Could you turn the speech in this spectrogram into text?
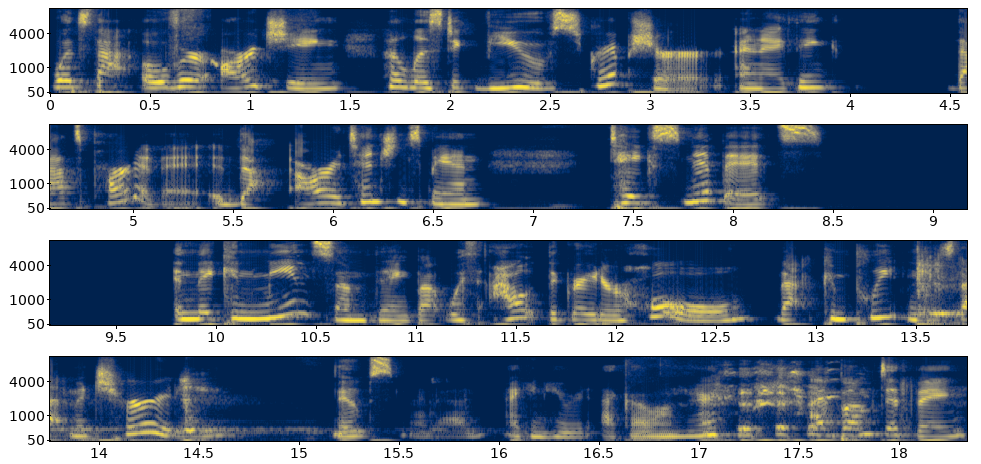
What's that overarching holistic view of Scripture? And I think that's part of it. That our attention span takes snippets. And they can mean something, but without the greater whole, that completeness, that maturity. Oops, my bad. I can hear it echo on there. I bumped a thing.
